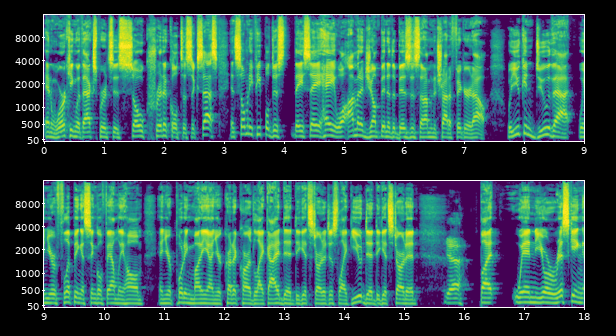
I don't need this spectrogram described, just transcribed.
and working with experts is so critical to success. And so many people just they say, "Hey, well, I'm going to jump into the business and I'm going to try to figure it out." Well, you can do that when you're flipping a single family home and you're putting money on your credit card like I did to get started just like you did to get started. Yeah. But when you're risking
